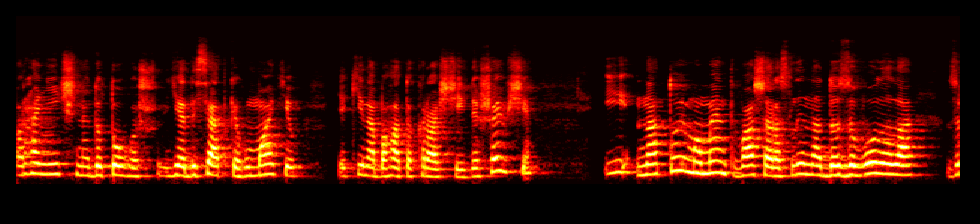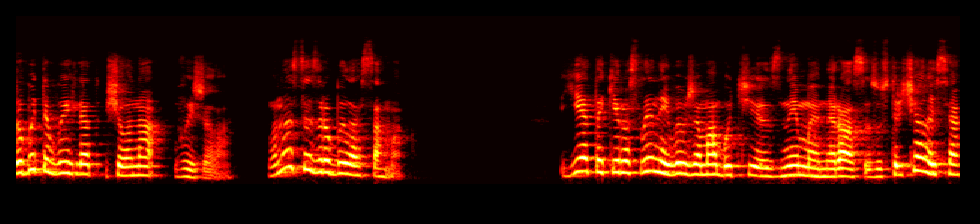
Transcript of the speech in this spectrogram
органічне, до того ж є десятки гуматів, які набагато кращі і дешевші. І на той момент ваша рослина дозволила зробити вигляд, що вона вижила. Вона це зробила сама. Є такі рослини, і ви вже, мабуть, з ними не раз зустрічалися,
